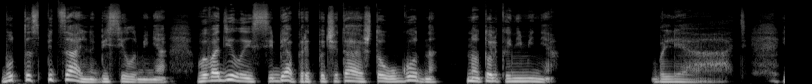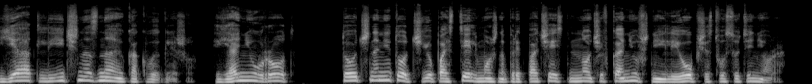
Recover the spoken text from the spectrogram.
Будто специально бесила меня, выводила из себя, предпочитая что угодно, но только не меня. Блядь, я отлично знаю, как выгляжу. Я не урод. Точно не тот, чью постель можно предпочесть ночи в конюшне или обществу сутенера.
